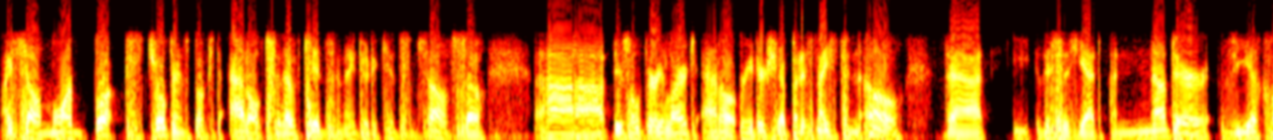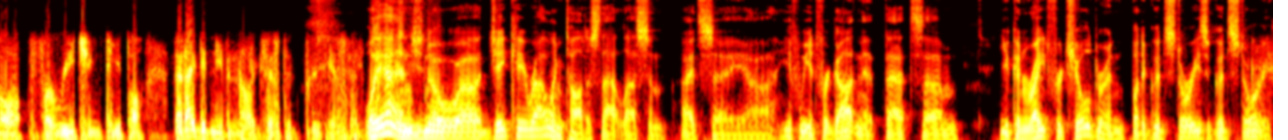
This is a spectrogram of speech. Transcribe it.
I sell more books, children's books, to adults without kids than I do to kids themselves. So uh, there's a very large adult readership, but it's nice to know that this is yet another vehicle for reaching people that I didn't even know existed previously. Well, yeah, and you know, uh, J.K. Rowling taught us that lesson. I'd say uh, if we had forgotten it, that um, you can write for children, but a good story is a good story.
